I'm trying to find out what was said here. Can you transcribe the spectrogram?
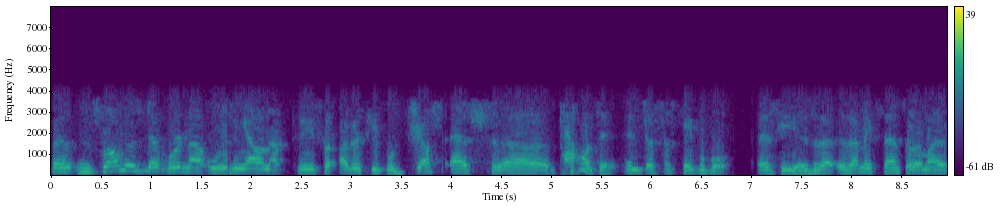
But as long as that we're not losing out on opportunities for other people just as uh, talented and just as capable as he is. Does that does that make sense, or am I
